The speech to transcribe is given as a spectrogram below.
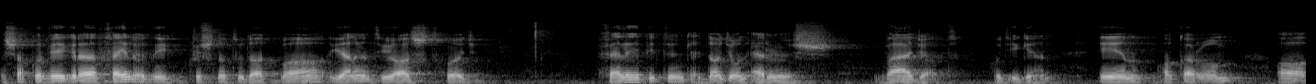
És akkor végre fejlődni Krishna tudatba jelenti azt, hogy felépítünk egy nagyon erős vágyat, hogy igen, én akarom a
